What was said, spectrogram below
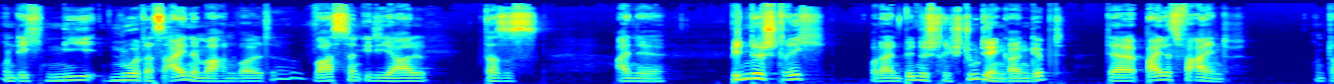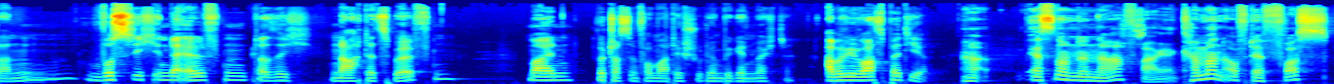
und ich nie nur das eine machen wollte, war es dann ideal, dass es eine Bindestrich oder einen Bindestrich-Studiengang gibt, der beides vereint. Und dann wusste ich in der 11., dass ich nach der 12. mein Wirtschaftsinformatikstudium beginnen möchte. Aber wie war es bei dir? Ah, Erst noch eine Nachfrage. Kann man auf der FOS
